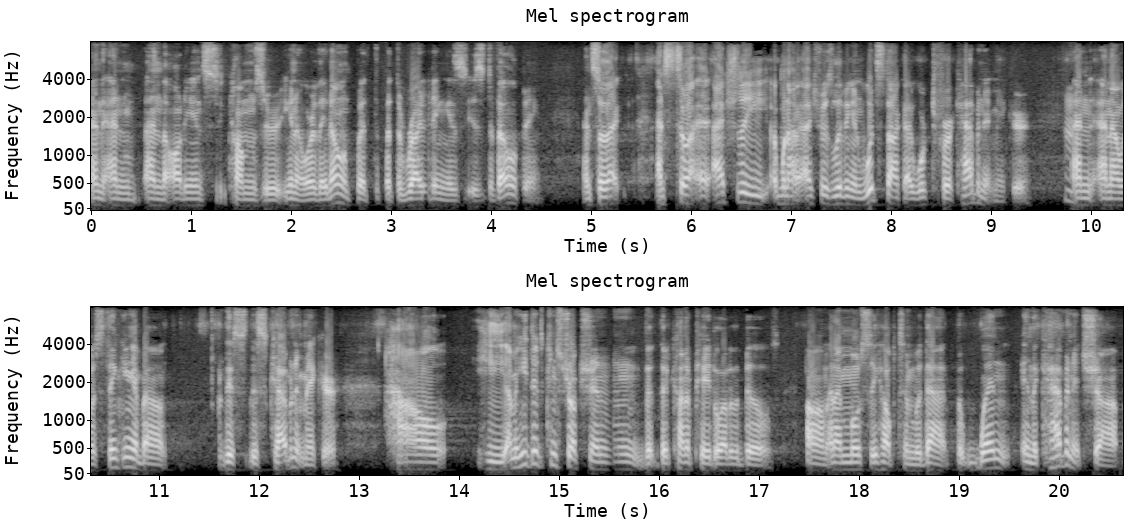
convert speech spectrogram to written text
and and and the audience comes or you know or they don't, but but the writing is is developing. And so that and so I actually when I actually was living in Woodstock, I worked for a cabinet maker, hmm. and and I was thinking about this this cabinet maker, how he I mean he did construction that, that kind of paid a lot of the bills, um, and I mostly helped him with that. But when in the cabinet shop,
